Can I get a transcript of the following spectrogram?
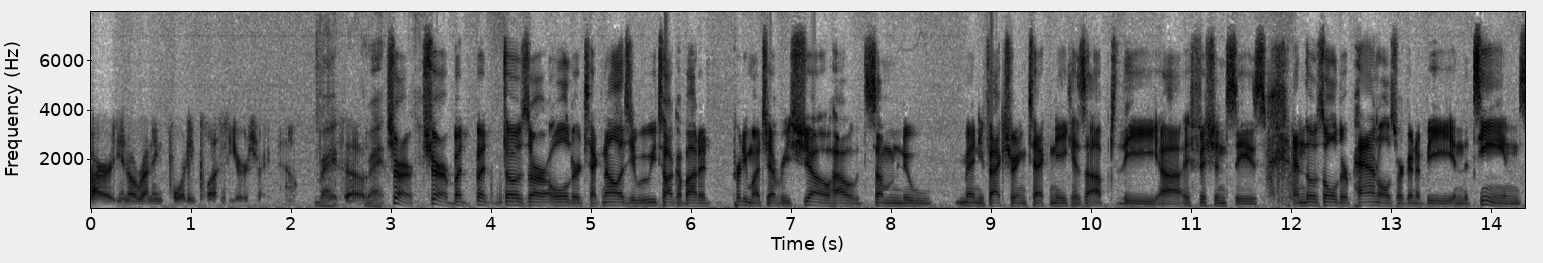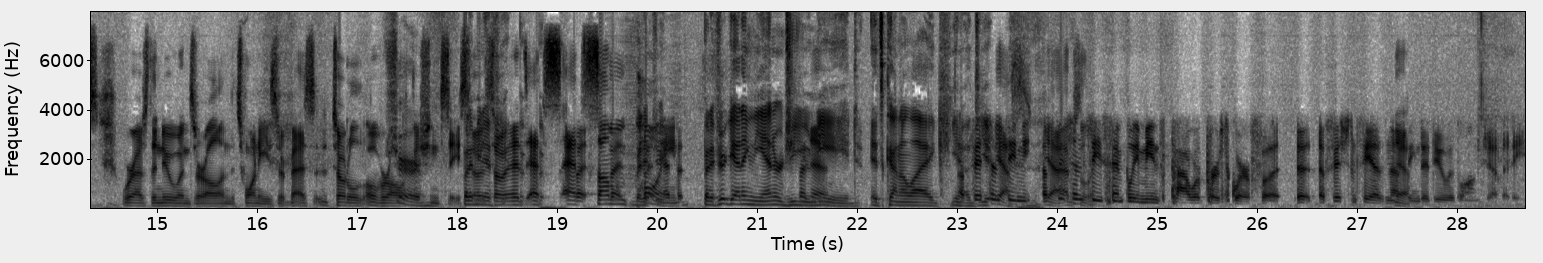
are, you know, running 40 plus years right now. Right. So- Right. Sure, sure, but but those are older technology. We talk about it pretty much every show. How some new manufacturing technique has upped the uh, efficiencies, and those older panels are going to be in the teens, whereas the new ones are all in the 20s or as total overall Sure. efficiency. But I so mean, so you- at, at, at but- some but- but if point, But if you're getting the energy you yeah. need, it's kind of like you know. do you- Efficiency, Yes. Yeah, efficiency absolutely. simply means power per square foot. Uh, efficiency has nothing to do with longevity.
